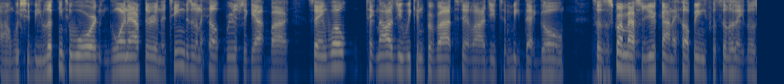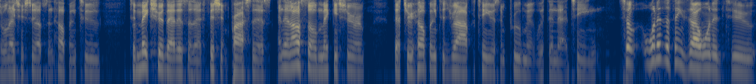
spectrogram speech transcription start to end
uh, we should be looking toward and going after, and the team is going to help bridge the gap by saying, well, technology, we can provide the technology to meet that goal. So as a Scrum Master, you're kind of helping facilitate those relationships and helping to to make sure that it's an efficient process, and then also making sure that you're helping to drive continuous improvement within that team. So one of the things that I wanted to,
